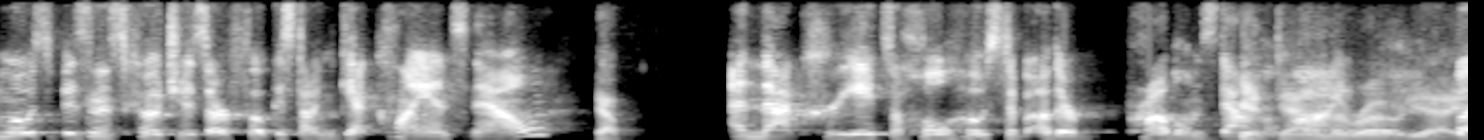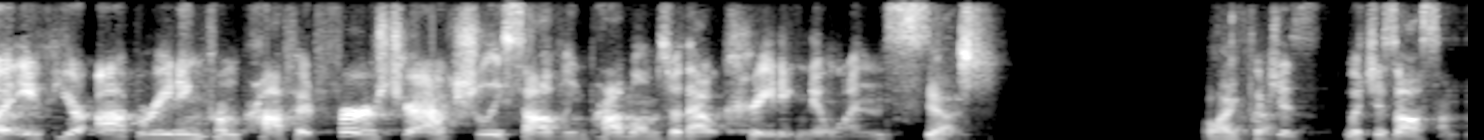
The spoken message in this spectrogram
most business coaches are focused on get clients now. Yep. And that creates a whole host of other problems down the down line. the road. Yeah. But yeah. if you're operating from profit first, you're actually solving problems without creating new ones. Yes. I like that. Which is which is awesome.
